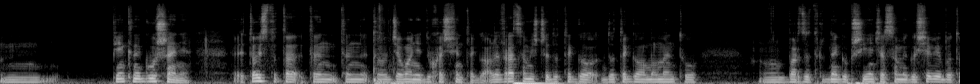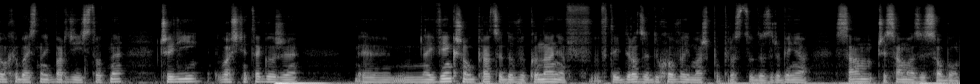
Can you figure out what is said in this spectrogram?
mm, piękne głoszenie. E, to jest to, ta, ten, ten, to działanie Ducha Świętego. Ale wracam jeszcze do tego, do tego momentu mm, bardzo trudnego przyjęcia samego siebie, bo to chyba jest najbardziej istotne, czyli właśnie tego, że największą pracę do wykonania w, w, tej drodze duchowej masz po prostu do zrobienia sam czy sama ze sobą.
